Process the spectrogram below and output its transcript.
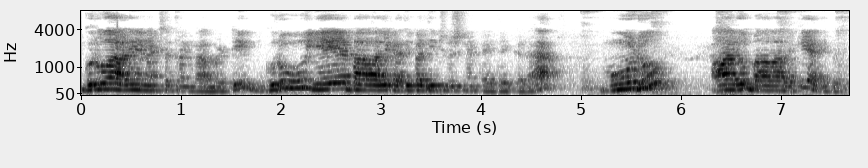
గురువు ఆలయ నక్షత్రం కాబట్టి గురువు ఏ ఏ భావాలకి అధిపతి చూసినట్టయితే ఇక్కడ మూడు ఆరు భావాలకి అధిపతి.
